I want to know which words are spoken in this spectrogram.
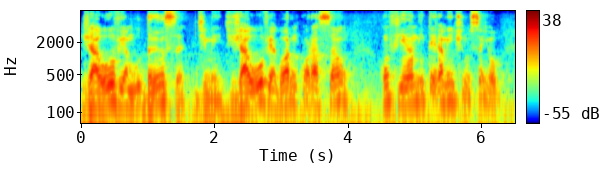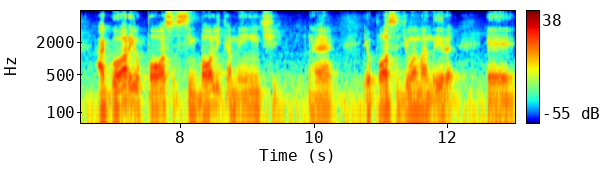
já houve a mudança de mente, já houve agora um coração confiando inteiramente no Senhor. Agora eu posso simbolicamente, né, eu posso de uma maneira é,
